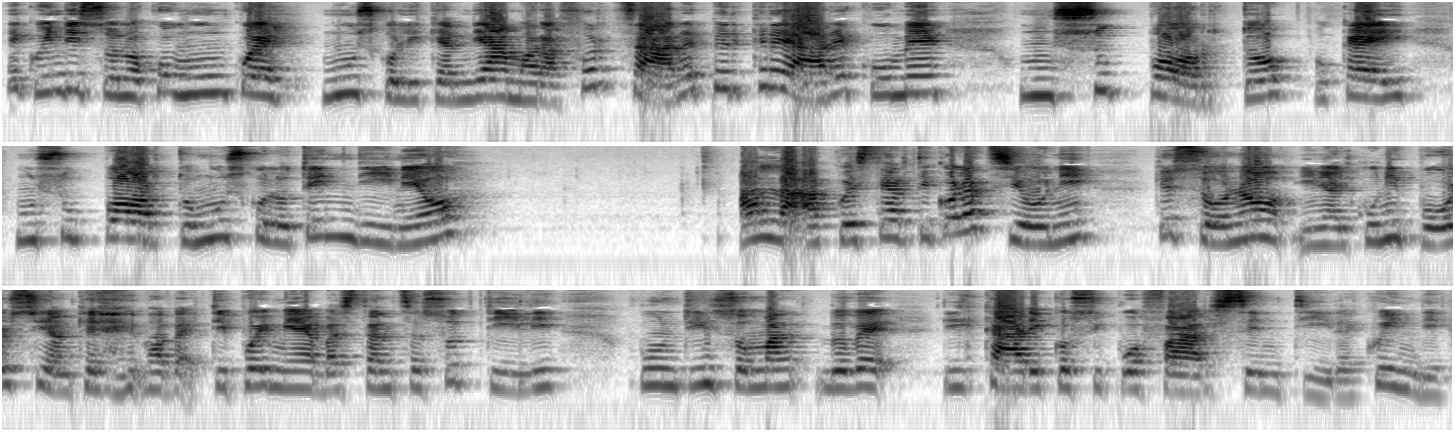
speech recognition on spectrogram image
e quindi sono comunque muscoli che andiamo a rafforzare per creare come un supporto, ok? Un supporto muscolo tendineo alla, a queste articolazioni che sono in alcuni polsi, anche vabbè, tipo i miei abbastanza sottili, punti insomma dove il carico si può far sentire. Quindi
